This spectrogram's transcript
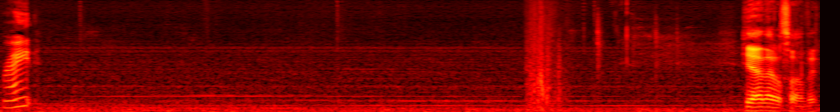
Right? Yeah, that'll solve it.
